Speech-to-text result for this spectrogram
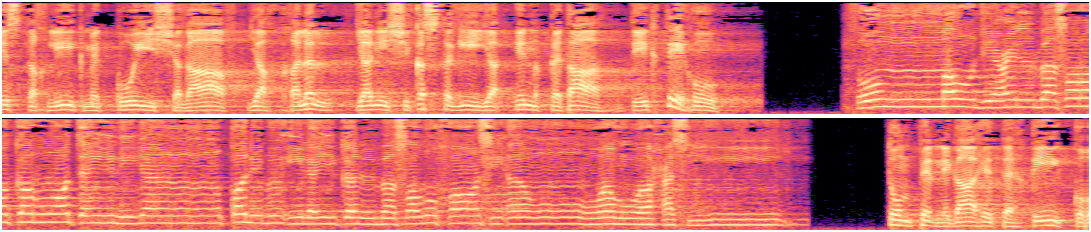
اس تخلیق میں کوئی شگاف یا خلل یعنی شکستگی یا انقطاع دیکھتے ہو؟ ثم ارجع البصر كرتين ينقلب إليك البصر خاسئا وهو حسير. تم پھر نگاہ تحقیق کو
